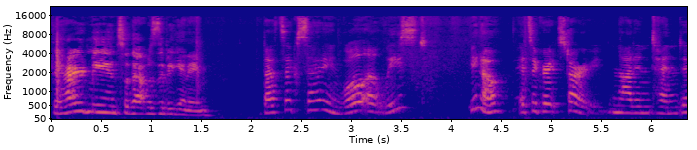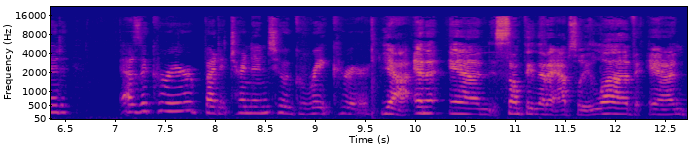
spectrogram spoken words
they hired me, and so that was the beginning. That's exciting. Well, at least, you know, it's a great start. Not intended as a career, but it turned into a great career. Yeah, and and something that I absolutely love, and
